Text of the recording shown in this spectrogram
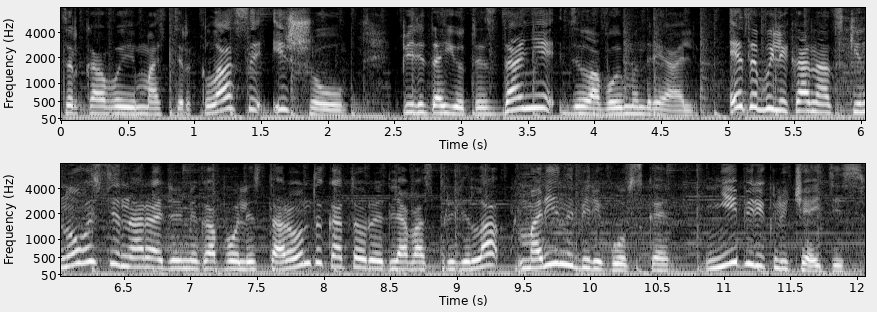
цирковые мастер-классы и шоу. Передает издание «Деловой Монреаль». Это были канадские новости на радио Мегаполис Торонто, которые для вас провела Марина Береговская. Не переключайтесь.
